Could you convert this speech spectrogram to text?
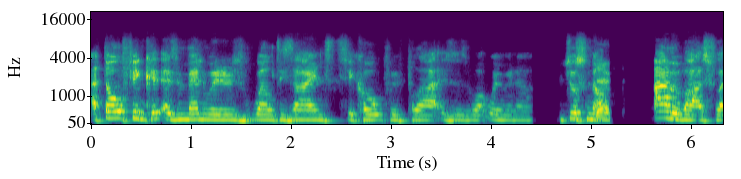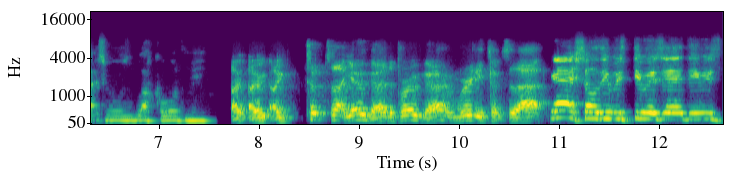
I don't think as men we're as well designed to cope with Pilates as what women are. Just not. Yeah. I'm about as flexible as a block of wood, me. I, I, I, took to that yoga, the broga. I really took to that. Yeah, so there was there was a, there was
